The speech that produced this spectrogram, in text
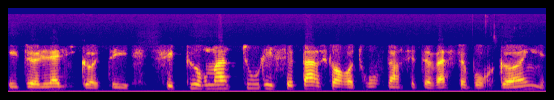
et de l'aligoté. C'est purement tous les cépages qu'on retrouve dans cette vaste Bourgogne.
